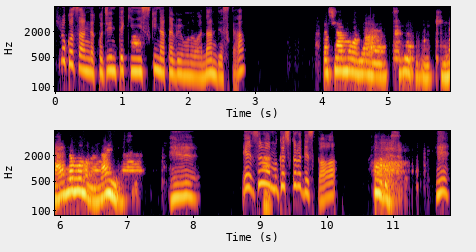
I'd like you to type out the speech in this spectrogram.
ひろこさんが個人的に好きな食べ物は何ですか？私はもうね、すぐに嫌いなものがないんですよ。へえ。え、それは昔からですか？そうです。え、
